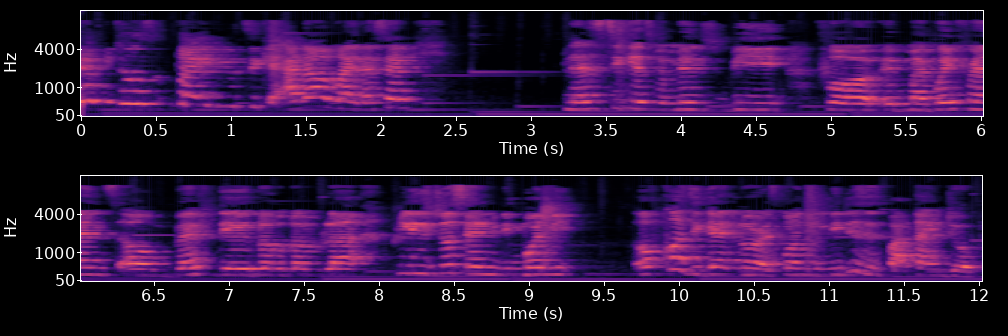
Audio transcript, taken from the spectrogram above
Let me just buy a new ticket. And I was like, I said, those tickets were meant to be for uh, my boyfriend's um, birthday, blah, blah, blah, blah. Please just send me the money. Of course, the guy did not respond to me. This is part-time job,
